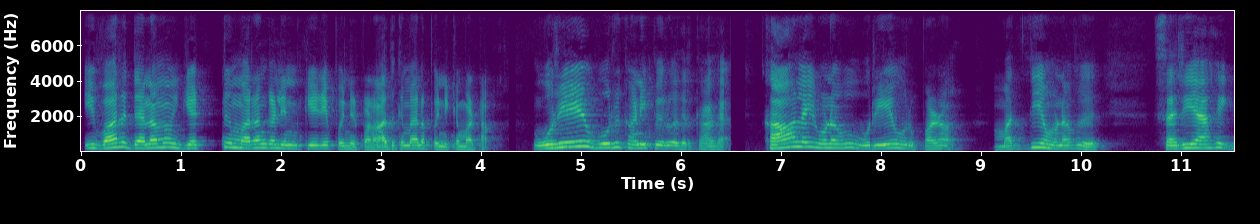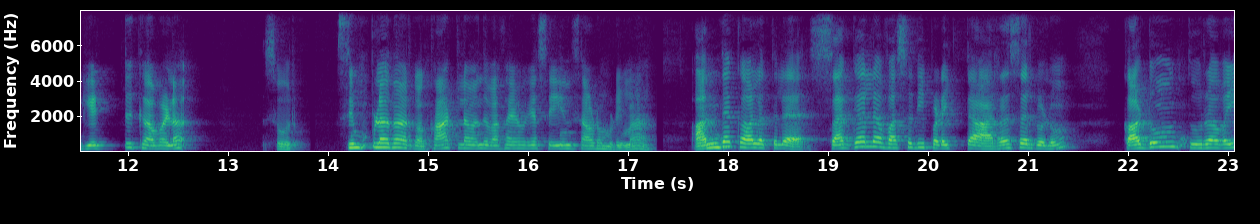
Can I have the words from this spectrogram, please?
இவ்வாறு தினமும் எட்டு மரங்களின் கீழே போய் நிற்பானான் அதுக்கு மேலே போய் நிற்க மாட்டான். ஒரே ஒரு கனி பெறுவதற்காக. காலை உணவு ஒரே ஒரு பழம் மதிய உணவு சரியாக எட்டு கவள சோறு. சிம்பிளாக தான் இருக்கும். காட்டில் வந்து வகை வகையாக செய்து சாப்பிட முடியுமா? அந்த காலத்தில் சகல வசதி படைத்த அரசர்களும் கடும் துறவை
